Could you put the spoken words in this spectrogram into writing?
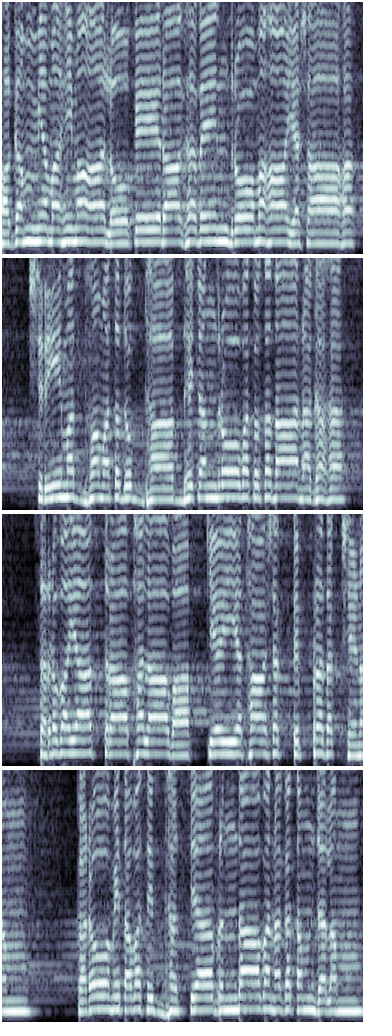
अगम्यमहिमा लोके राघवेन्द्रो महायशाः श्रीमध्वमतदुग्धाब्धिचन्द्रोऽवतु सदा नघः सर्वयात्राफलावाप्त्यै यथाशक्तिप्रदक्षिणम्। करोमि तव सिद्धस्य वृन्दावनगतं जलम्।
